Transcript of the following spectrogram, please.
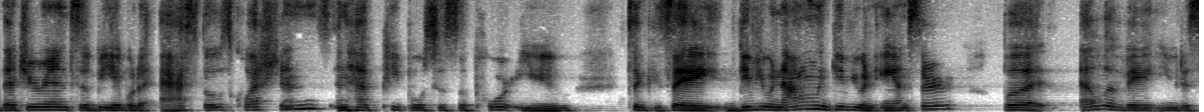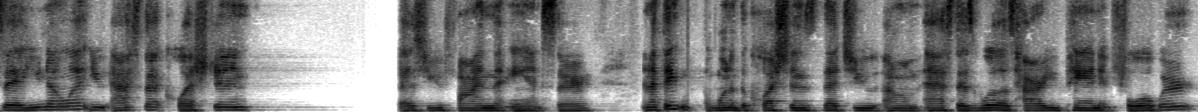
that you're in to be able to ask those questions and have people to support you to say, give you, not only give you an answer, but elevate you to say, you know what, you ask that question as you find the answer and I think one of the questions that you um, asked as well is how are you paying it forward?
